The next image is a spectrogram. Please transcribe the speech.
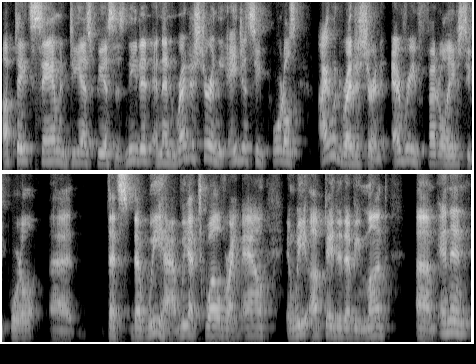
update SAM and DSBS as needed, and then register in the agency portals. I would register in every federal agency portal uh, that's that we have. We got 12 right now, and we update it every month. Um, and then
